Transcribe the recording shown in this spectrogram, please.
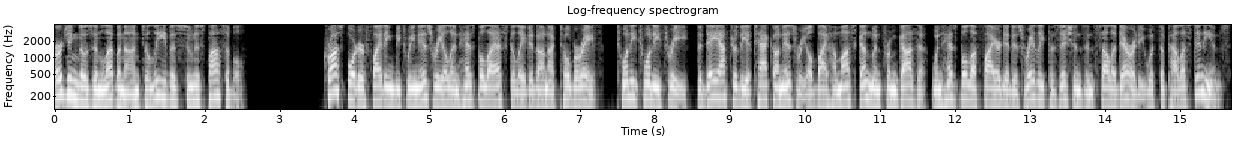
urging those in Lebanon to leave as soon as possible. Cross border fighting between Israel and Hezbollah escalated on October 8, 2023, the day after the attack on Israel by Hamas gunmen from Gaza when Hezbollah fired at Israeli positions in solidarity with the Palestinians.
